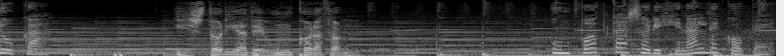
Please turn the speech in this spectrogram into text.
Luca, Historia de un corazón. un podcast original de Cope.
